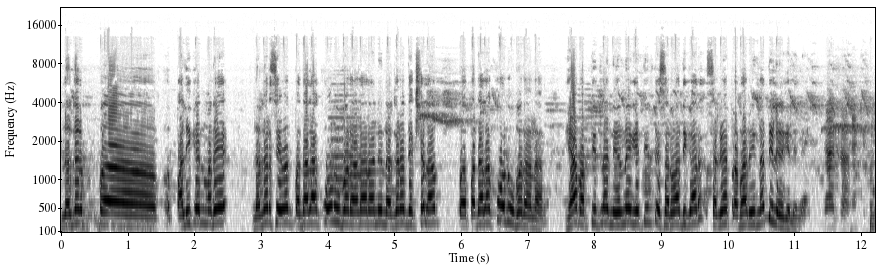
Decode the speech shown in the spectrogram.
नगर प- नगरसेवक पदाला कोण उभं राहणार आणि नगराध्यक्षाला प- पदाला कोण उभं राहणार ह्या बाबतीतला निर्णय घेतील ते सर्वाधिकार सगळ्या प्रभारींना दिले गेलेले आहेत.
